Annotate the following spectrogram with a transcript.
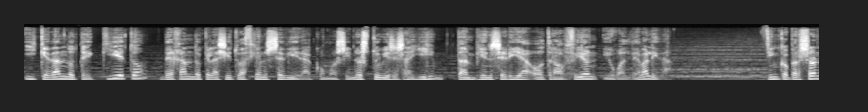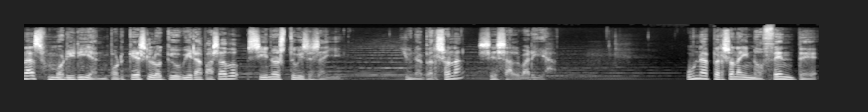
y quedándote quieto, dejando que la situación se diera como si no estuvieses allí, también sería otra opción igual de válida. Cinco personas morirían porque es lo que hubiera pasado si no estuvieses allí, y una persona se salvaría una persona inocente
